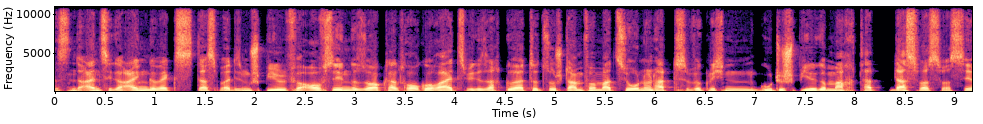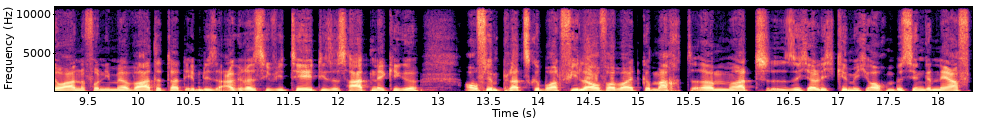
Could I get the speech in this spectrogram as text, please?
ist ein einziger Eigengewächs, das bei diesem Spiel für Aufsehen gesorgt hat. Rocco Reitz, wie gesagt, gehörte zur Stammformation und hat wirklich ein gutes Spiel gemacht, hat das, was, was Seoane von ihm erwartet hat, eben diese Aggressivität, dieses Hartnäckige auf den Platz gebracht, viel Laufarbeit gemacht, ähm, hat sicherlich Kimmich auch ein bisschen genervt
